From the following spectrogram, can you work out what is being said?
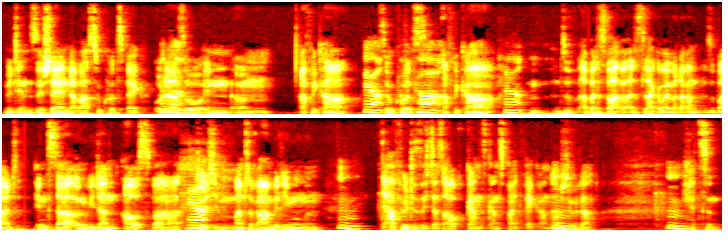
mit den Seychellen, da warst du kurz weg. Oder Okay. so in ähm, Afrika. Ja, so kurz. Afrika. Afrika. Ja. So, aber das war, das lag aber immer daran, sobald Insta irgendwie dann aus war, Ja. durch manche Rahmenbedingungen, Mhm. da fühlte sich das auch ganz, ganz weit weg an. Da hab ich Mhm. mir gedacht, Mhm. jetzt, sind-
